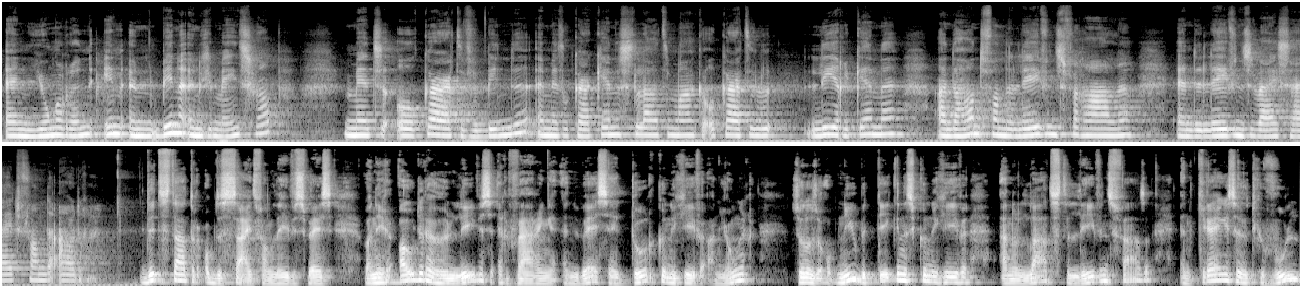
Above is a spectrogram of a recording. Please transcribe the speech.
en jongeren in een, binnen een gemeenschap met elkaar te verbinden en met elkaar kennis te laten maken, elkaar te leren kennen aan de hand van de levensverhalen en de levenswijsheid van de ouderen. Dit staat er op de site van Levenswijs. Wanneer ouderen hun levenservaringen en wijsheid door kunnen geven aan jongeren, zullen ze opnieuw betekenis kunnen geven aan hun laatste levensfase en krijgen ze het gevoel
